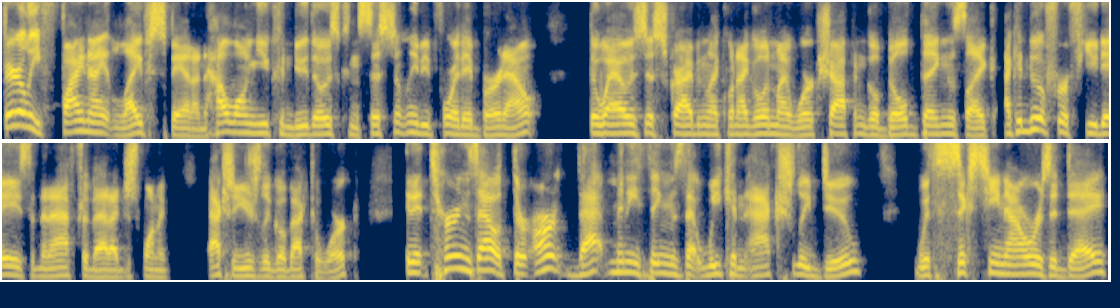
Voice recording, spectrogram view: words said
fairly finite lifespan on how long you can do those consistently before they burn out. The way I was describing, like when I go in my workshop and go build things, like I can do it for a few days. And then after that, I just want to actually usually go back to work. And it turns out there aren't that many things that we can actually do with 16 hours a day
